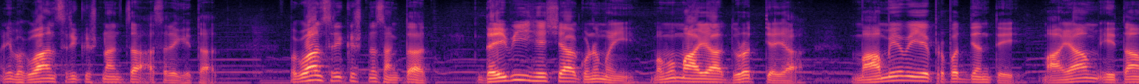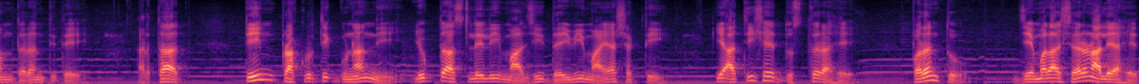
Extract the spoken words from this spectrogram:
आणि भगवान श्रीकृष्णांचा आश्रय घेतात. भगवान श्रीकृष्ण सांगतात दैवी हेशा गुणमयी मम माया दुरत्यया मामेव ये प्रपद्यंते मायाम एताम तरंती ते. अर्थात तीन प्राकृतिक गुणांनी युक्त असलेली माझी दैवी मायाशक्ती ही अतिशय दुस्तर आहे. परंतु जे मला शरण आले आहेत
